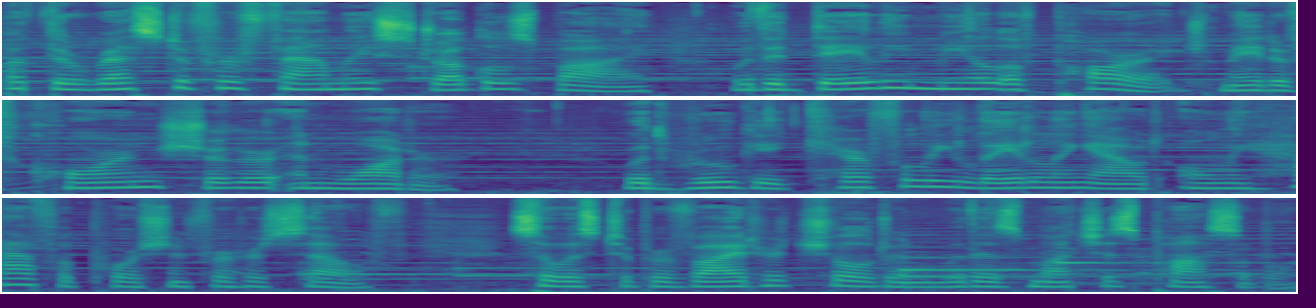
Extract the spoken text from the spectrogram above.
But the rest of her family struggles by with a daily meal of porridge made of corn, sugar, and water, with Rugui carefully ladling out only half a portion for herself so as to provide her children with as much as possible.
